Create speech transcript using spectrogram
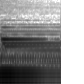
Bye.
